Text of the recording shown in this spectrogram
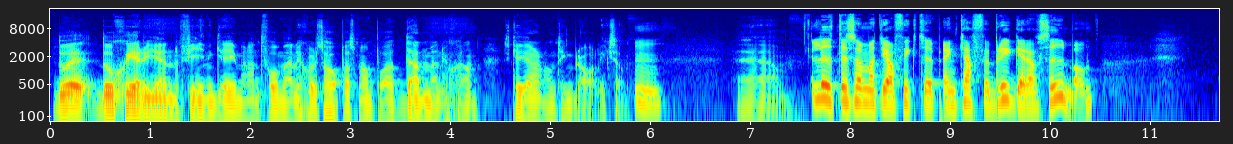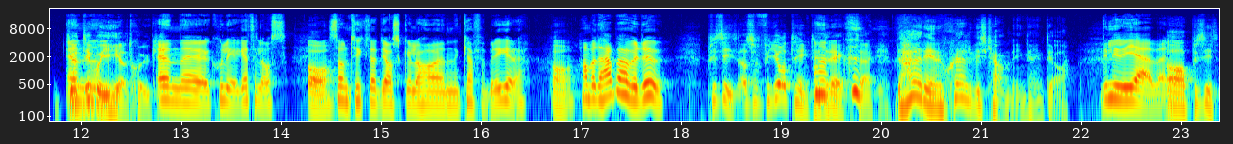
då, är, då sker det ju en fin grej mellan två människor, så hoppas man på att den människan ska göra någonting bra liksom. Mm. Ehm, Lite som att jag fick typ en kaffebryggare av Simon. ja, En- det var ju helt sjukt. En eh, kollega till oss Ja, som tyckte att jag skulle ha en kaffebryggare. ja, Han bara, det här behöver du, precis. Alltså för jag tänkte direkt så här, det här är en självisk handling tänkte jag. Din lille jävel. Ja, precis.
